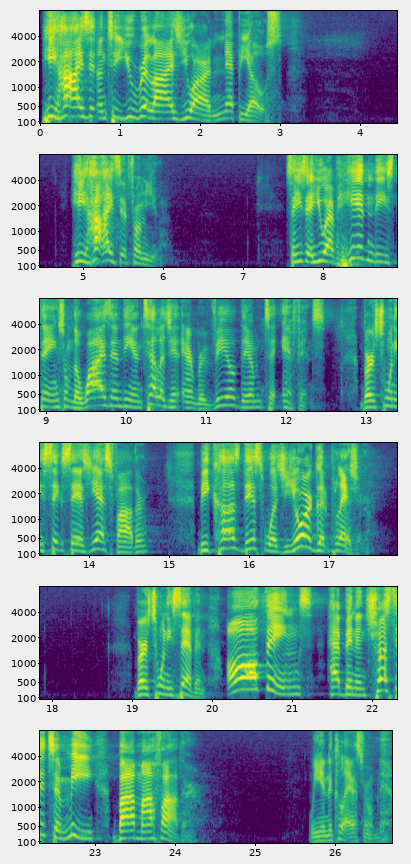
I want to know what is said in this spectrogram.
He hides it until you realize you are a nepios. He hides it from you. So he said, You have hidden these things from the wise and the intelligent and revealed them to infants. Verse 26 says, Yes, Father, because this was your good pleasure. Verse 27 All things have been entrusted to me by my Father. We in the classroom now.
